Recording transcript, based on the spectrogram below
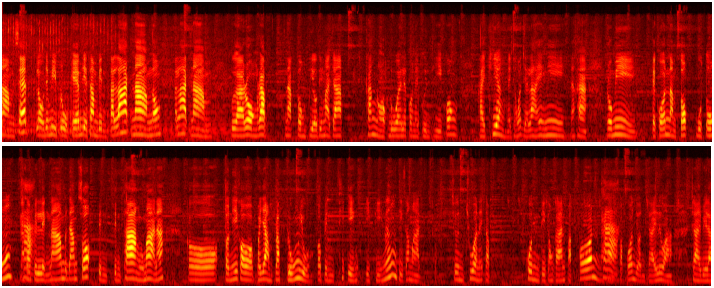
น้ำเสร็จเราจะมีปลูกแกมที่จะทำเป็นตลาดน้ำเนาะตลาดน้ำเพื่อรองรับนักท่องเที่ยวที่มาจากข้างนอกด้วยแล้วก็ในพื้นที่ของขายเคียงในจังหวัดยะลาแห่งนี้นะคะ เรามีแต่ก่อนน้ำตกบูตงนะคะค่ะเป็นแหล่งน้ำเป็นน้ำเซาะเป็นเป็นทางลงมานะก็ตอนนี้ก็พยายามปรับปรุงอยู่ ก็เป็นที่เองอีกทีนึงที่สามารถเชิญชวนให้กับคนที่ต้องการปักพ้อนนะค่ะคะปักพ้อนหย่อนใจหรือว่าจ่ายเวลา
